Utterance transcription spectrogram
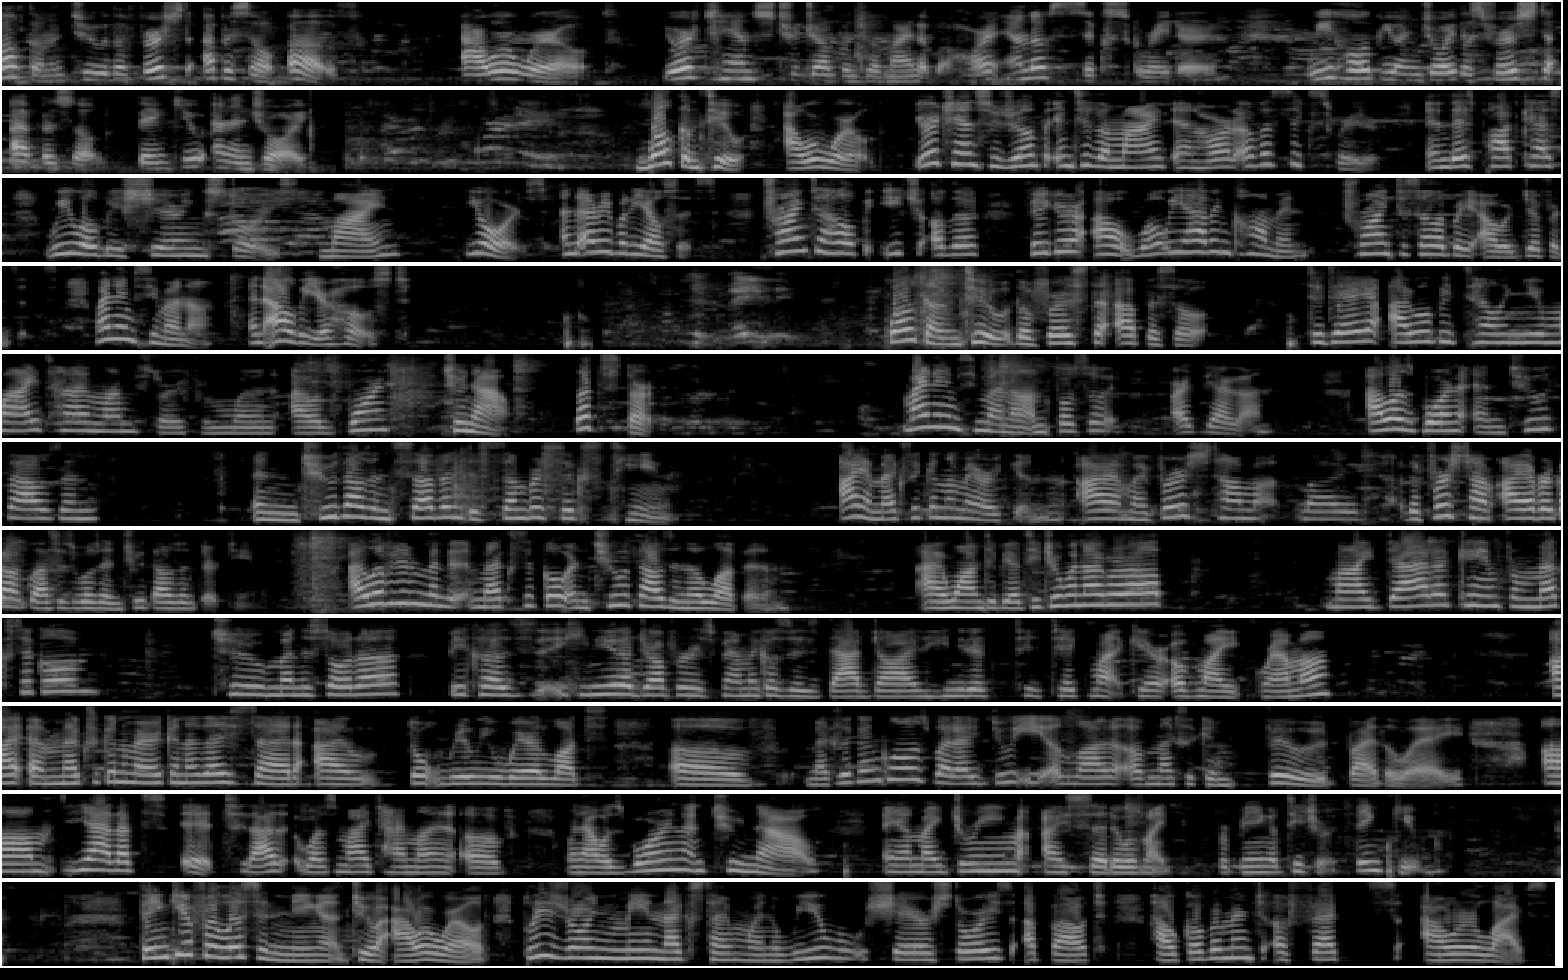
Welcome to the first episode of Our World, your chance to jump into the mind of a heart and a sixth grader. We hope you enjoy this first episode. Thank you and enjoy. Welcome to Our World, your chance to jump into the mind and heart of a sixth grader. In this podcast, we will be sharing stories, mine, yours, and everybody else's, trying to help each other figure out what we have in common, trying to celebrate our differences. My name's Simona, and I'll be your host. Welcome to the first episode. Today, I will be telling you my timeline story from when I was born to now. Let's start. My name is Simona Anfoso Arteaga. I was born in 2000 in 2007 December 16. I am Mexican American. I my first time my the first time I ever got glasses was in 2013. I lived in Mexico in 2011. I wanted to be a teacher when I grew up. My dad came from Mexico to Minnesota because he needed a job for his family because his dad died. He needed to take my care of my grandma. I am Mexican American, as I said. I don't really wear lots of Mexican clothes, but I do eat a lot of Mexican food, by the way. Um, yeah, that's it. That was my timeline of when I was born to now. And my dream, I said it was my for being a teacher. Thank you. Thank you for listening to Our World. Please join me next time when we share stories about how government affects our lives.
